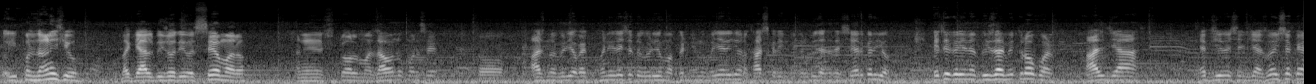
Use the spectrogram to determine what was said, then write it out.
તો એ પણ જાણીશું. બાકી હાલ બીજો દિવસ છે અમારો, અને સ્ટોલમાં જવાનું પણ છે. તો આજનો વીડિયો કંઈક ફની રહેશે તો વિડીયોમાં કન્ટિન્યુ મજા રહેજો અને ખાસ કરીને મિત્રો બીજા સાથે શેર કરજો. જેથી કરીને બીજા મિત્રો પણ હાલ જ્યાં એક્ઝિબિશન જ્યાં જોઈ શકે.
